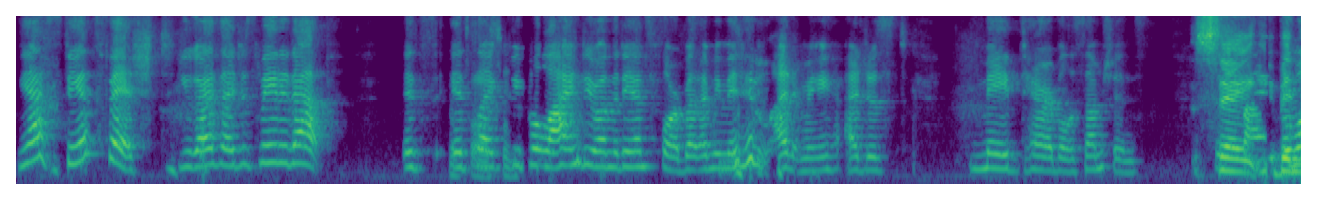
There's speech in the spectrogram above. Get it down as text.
yes, dance fished. You guys, I just made it up. It's That's it's awesome. like people lying to you on the dance floor, but I mean they didn't lie to me. I just made terrible assumptions. Sé you've been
